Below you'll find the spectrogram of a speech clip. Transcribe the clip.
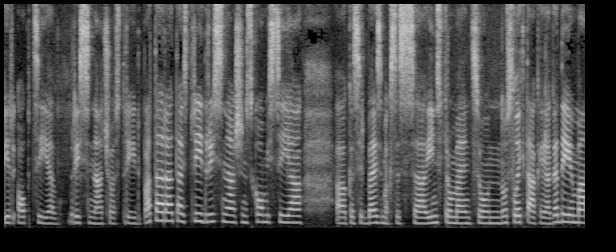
Ir opcija risināt šo strīdu patērētāju strīdu risināšanas komisijā, kas ir bezmaksas instruments. Un, nu, sliktākajā gadījumā,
